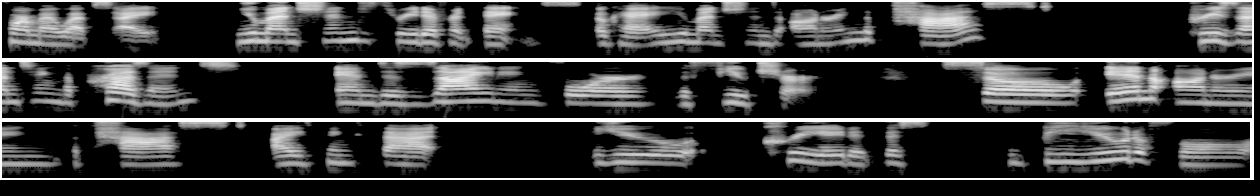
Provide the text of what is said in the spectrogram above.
for my website, you mentioned three different things. Okay. You mentioned honoring the past, presenting the present, and designing for the future. So, in honoring the past, I think that you created this beautiful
